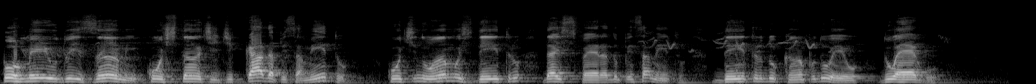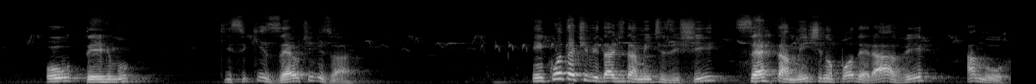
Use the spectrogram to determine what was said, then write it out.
por meio do exame constante de cada pensamento, continuamos dentro da esfera do pensamento, dentro do campo do eu, do ego, ou termo que se quiser utilizar. Enquanto a atividade da mente existir, certamente não poderá haver amor.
